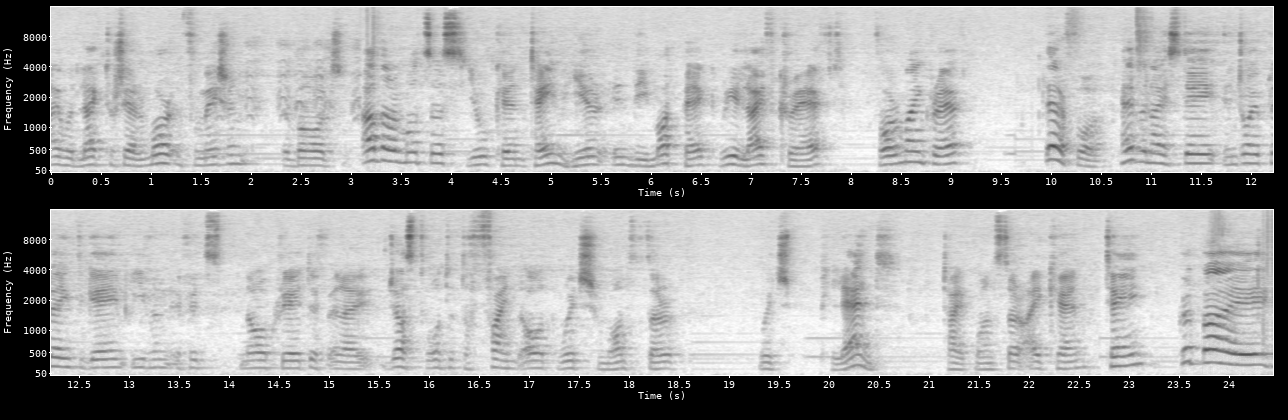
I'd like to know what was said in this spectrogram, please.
i would like to share more information about other monsters you can tame here in the mod pack Real Life Craft for Minecraft. Therefore, have a nice day, enjoy playing the game even if it's now creative and I just wanted to find out which monster, which plant type monster I can tame. Goodbye!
